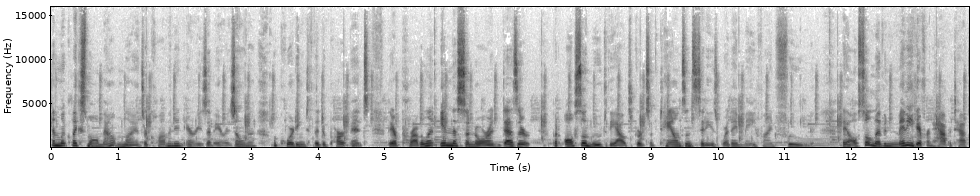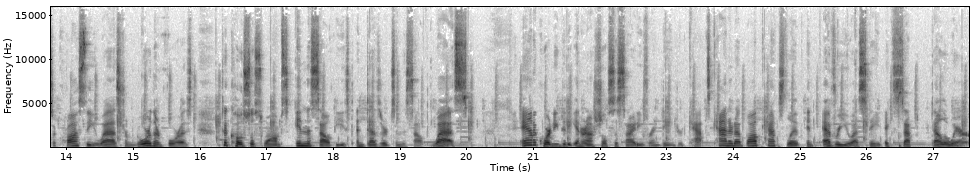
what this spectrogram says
and look like small mountain lions, are common in areas of Arizona, according to the department. They are prevalent in the Sonoran Desert, but also move to the outskirts of towns and cities where they may find food. They also live in many different habitats across the U.S., from northern forests to coastal swamps in the southeast and deserts in the southwest. West. And according to the International Society for Endangered Cats Canada, bobcats live in every U.S. state except Delaware.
